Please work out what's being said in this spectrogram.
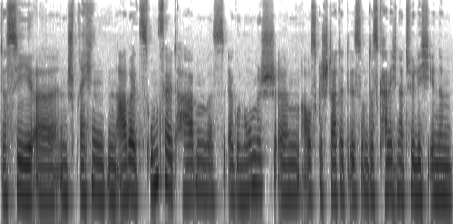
dass sie äh, entsprechenden Arbeitsumfeld haben, was ergonomisch ähm, ausgestattet ist. Und das kann ich natürlich in einem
